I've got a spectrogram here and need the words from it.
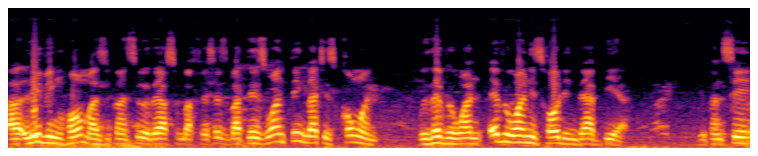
are leaving home, as you can see with their somber faces. But there's one thing that is common with everyone everyone is holding their beer. You can see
